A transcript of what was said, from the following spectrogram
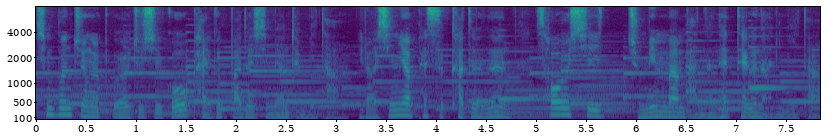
신분증을 보여주시고 발급받으시면 됩니다. 이런 시니어 패스 카드는 서울시 주민만 받는 혜택은 아닙니다.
